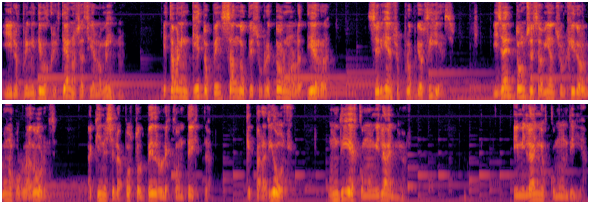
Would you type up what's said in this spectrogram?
y los primitivos cristianos hacían lo mismo. Estaban inquietos pensando que su retorno a la tierra sería en sus propios días, y ya entonces habían surgido algunos burladores, a quienes el apóstol Pedro les contesta que para Dios un día es como mil años y mil años como un día.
